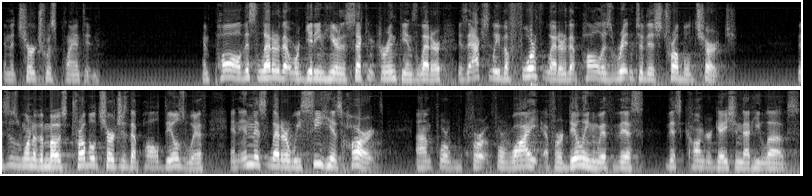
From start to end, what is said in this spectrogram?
and the church was planted. And Paul, this letter that we're getting here, the Second Corinthians letter, is actually the fourth letter that Paul has written to this troubled church. This is one of the most troubled churches that Paul deals with. And in this letter, we see his heart um, for, for, for, why, for dealing with this, this congregation that he loves.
